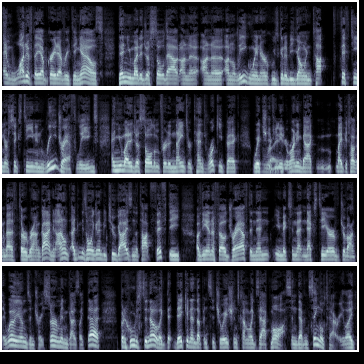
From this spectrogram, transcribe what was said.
and what if they upgrade everything else? Then you might have just sold out on a on a on a league winner who's going to be going top 15 or 16 in redraft leagues, and you might have just sold him for the ninth or 10th rookie pick, which right. if you need a running back, might be talking about a third round guy. I mean, I don't, I think there's only going to be two guys in the top 50 of the NFL draft. And then you mix in that next tier of Javonte Williams and Trey Sermon and guys like that. But who's to know? Like th- they can end up in situations kind of like Zach Moss and Devin Singletary. Like,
